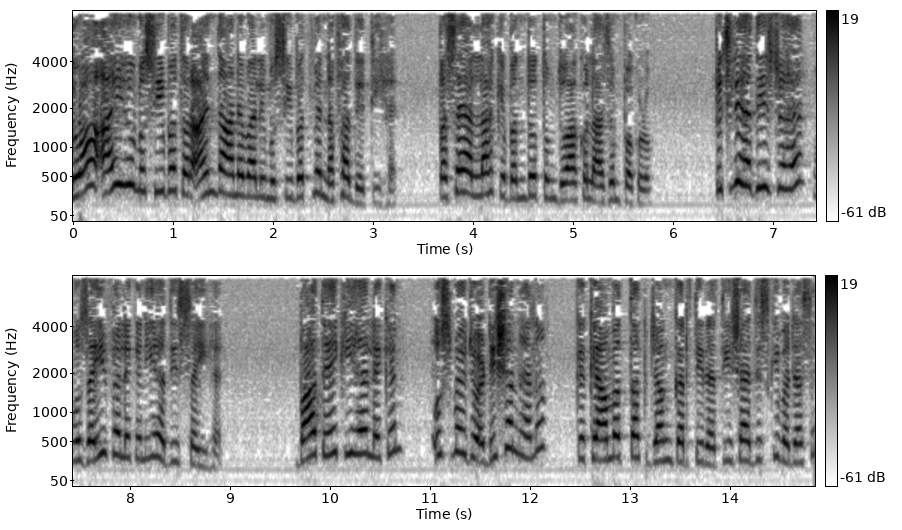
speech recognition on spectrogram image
دعا آئی ہوئی مصیبت اور آئندہ آنے والی مصیبت میں نفع دیتی ہے۔ پس اے اللہ کے بندو، تم دعا کو لازم پکڑو۔ پچھلی حدیث جو ہے، وہ ضعیف ہے، لیکن یہ حدیث صحیح ہے۔ بات ایک ہی ہے، لیکن اس میں جو ایڈیشن ہے نا، کہ قیامت تک جنگ کرتی رہتی ہے شاید اس کی وجہ سے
